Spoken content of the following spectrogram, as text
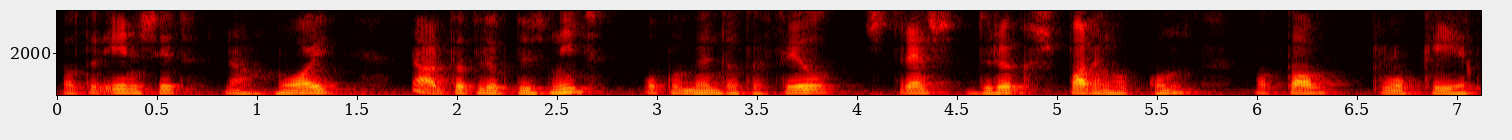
wat erin zit. Nou, mooi. Nou, dat lukt dus niet op het moment dat er veel stress, druk, spanning op komt. Want dan blokkeert.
